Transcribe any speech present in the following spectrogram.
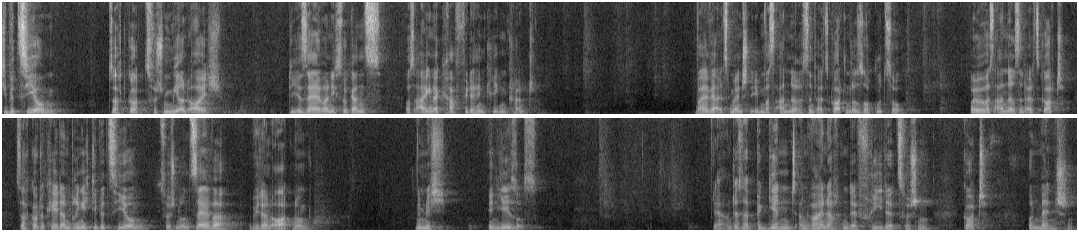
die Beziehung, sagt Gott, zwischen mir und euch, die ihr selber nicht so ganz aus eigener Kraft wieder hinkriegen könnt. Weil wir als Menschen eben was anderes sind als Gott und das ist auch gut so. Weil wir was anderes sind als Gott, sagt Gott, okay, dann bringe ich die Beziehung zwischen uns selber wieder in Ordnung, nämlich in Jesus. Ja, und deshalb beginnt an Weihnachten der Friede zwischen Gott und Menschen.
